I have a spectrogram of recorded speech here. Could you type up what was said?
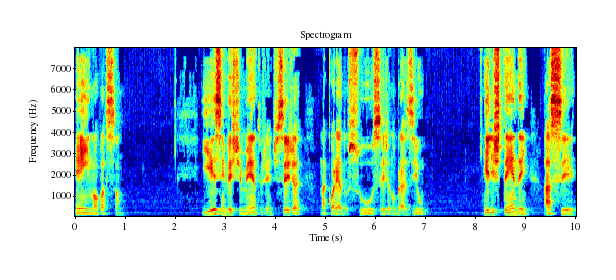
em inovação. E esse investimento, gente, seja na Coreia do Sul, seja no Brasil, eles tendem a ser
